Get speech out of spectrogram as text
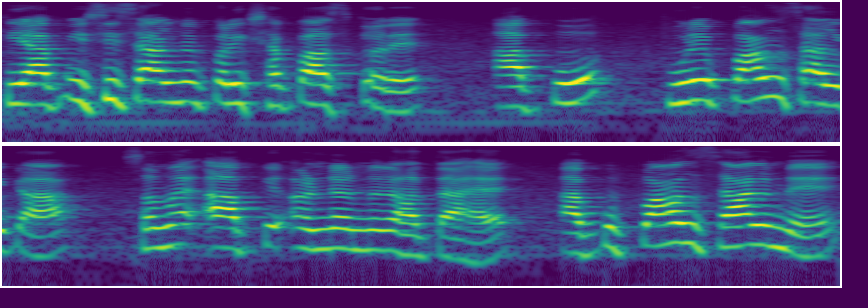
कि आप इसी साल में परीक्षा पास करें। आपको पूरे पाँच साल का समय आपके अंडर में रहता है। आपको पाँच साल में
